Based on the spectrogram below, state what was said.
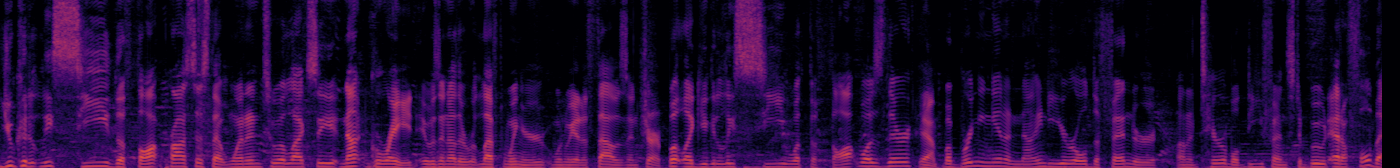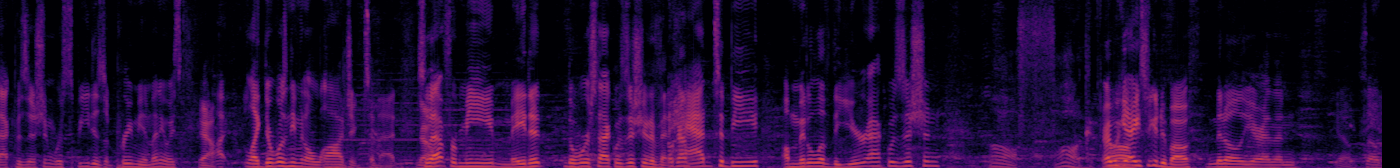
you could at least see the thought process that went into Alexi. Not great; it was another left winger when we had a thousand. Sure. but like you could at least see what the thought was there. Yeah. But bringing in a 90-year-old defender on a terrible defense to boot at a fullback position where speed is a premium, anyways. Yeah. I, like there wasn't even a logic to that. So that for me made it the worst acquisition. If it Okay. had to be a middle of the year acquisition, Oh fuck. We Um, can, I guess we could do both, middle of the year and then, you know. So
